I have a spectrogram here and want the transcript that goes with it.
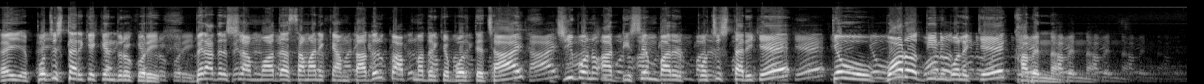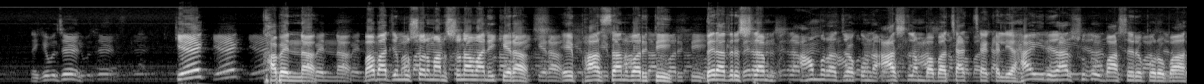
এই পঁচিশ তারিখে কেন্দ্র করে বেরাদের ইসলাম মহাদা সামানি ক্যাম তাদেরকে আপনাদেরকে বলতে চাই, জীবন আর ডিসেম্বরের পঁচিশ তারিখে কেউ বড় দিন বলে কেক খাবেন না। কি বলছেন? কেক খাবেন না। বাবা যে মুসলমান সোনামানিকেরা এই ফার্স্ট জানুয়ারিতে বেরাদের ইসলাম আমরা যখন আসলাম বাবা চাচাখালি হাই আর শুধু বাসের উপর বাস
